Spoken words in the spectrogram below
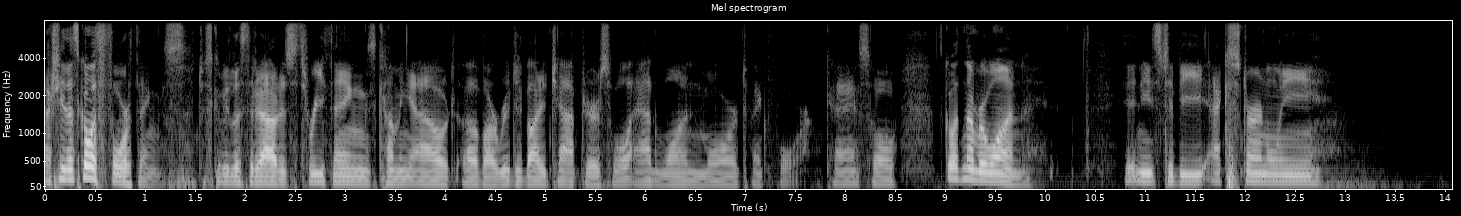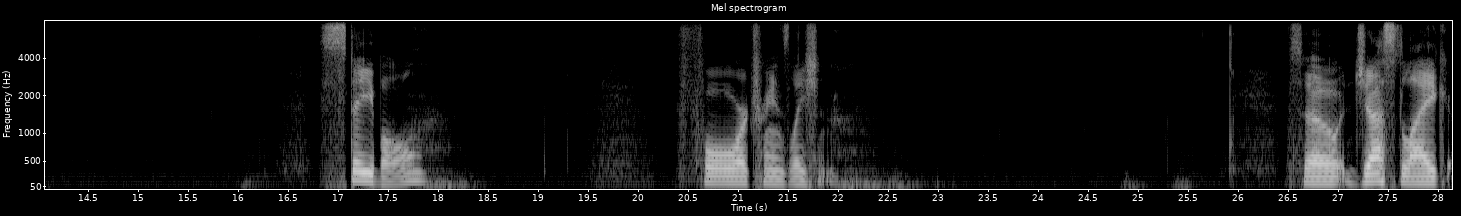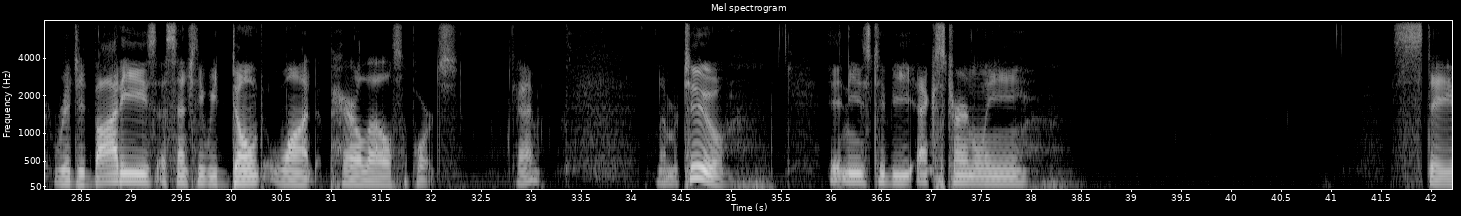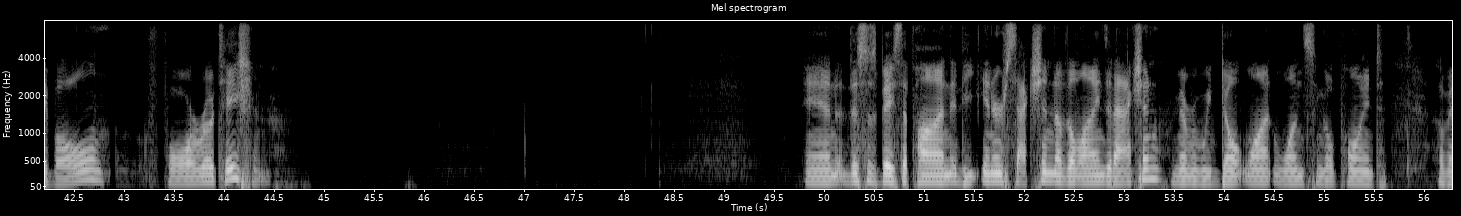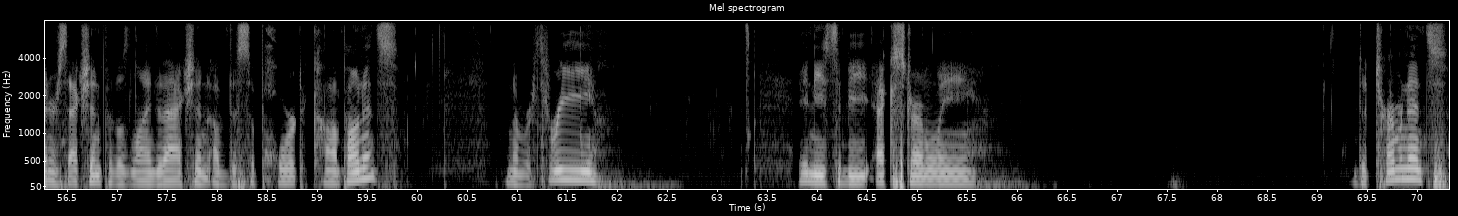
Actually, let's go with four things. Just because we listed out as three things coming out of our rigid body chapter, so we'll add one more to make four, okay? So let's go with number one. It needs to be externally stable for translation. So just like rigid bodies, essentially we don't want parallel supports, okay? Number two, it needs to be externally stable for rotation. And this is based upon the intersection of the lines of action. Remember, we don't want one single point of intersection for those lines of action of the support components. Number three, it needs to be externally determinate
